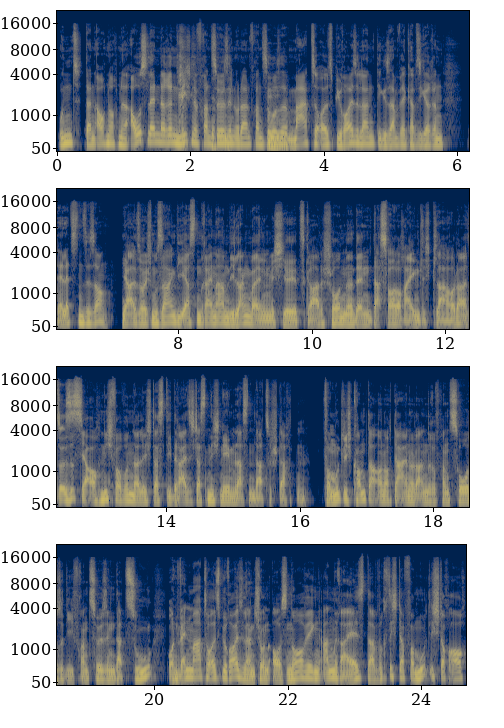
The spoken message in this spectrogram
und dann auch noch eine Ausländerin, nicht eine Französin oder ein Franzose, Mhm. Marte Olsby-Reuseland, die Gesamtweltcup-Siegerin der letzten Saison. Ja, also ich muss sagen, die ersten drei Namen, die langweilen mich hier jetzt gerade schon, ne? denn das war doch eigentlich klar, oder? Also es ist ja auch nicht verwunderlich, dass die drei sich das nicht nehmen lassen, da zu starten. Vermutlich kommt da auch noch der ein oder andere Franzose, die Französin dazu. Und wenn Marte Olsby-Reuseland schon aus Norwegen anreist, da wird sich da vermutlich doch auch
